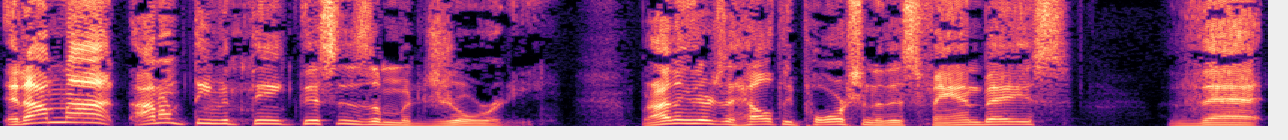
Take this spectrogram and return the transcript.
and I'm not, I don't even think this is a majority, but I think there's a healthy portion of this fan base that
